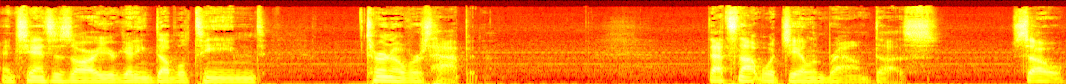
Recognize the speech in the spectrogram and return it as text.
and chances are you're getting double teamed. Turnovers happen. That's not what Jaylen Brown does. So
